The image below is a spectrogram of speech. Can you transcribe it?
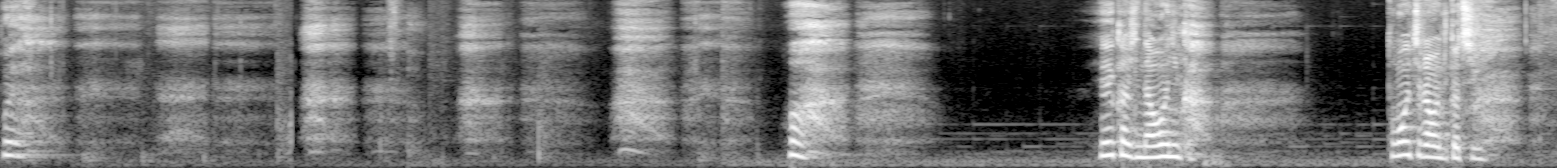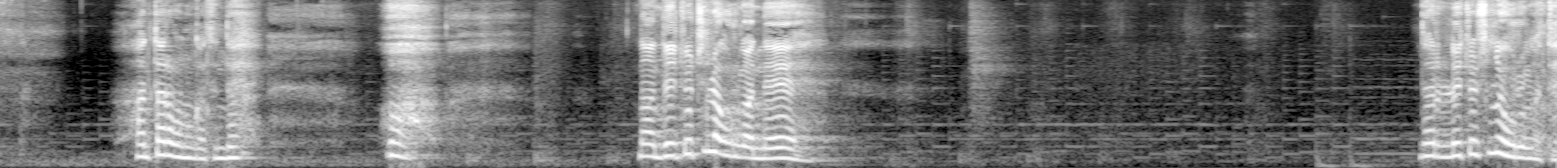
뭐야? 여기까지 나오니까 도망치러 나오니까 지금 안 따라오는 것 같은데. 와, 나내 쫓으려고 그런 것 같네. 나를 내 쫓으려고 그런 것 같아.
